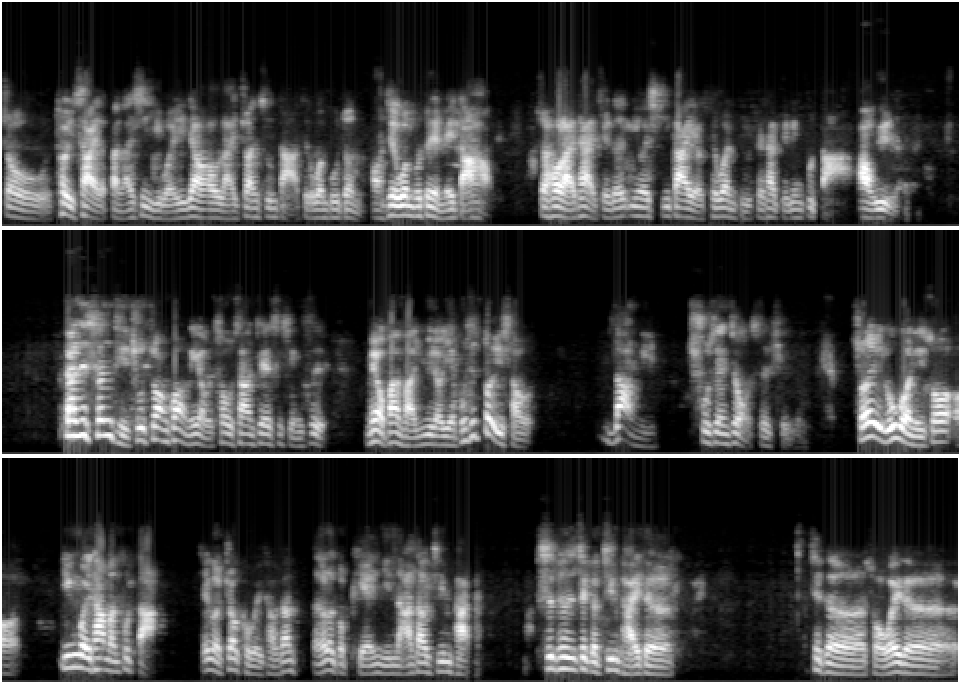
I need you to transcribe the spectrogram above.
就退赛了，本来是以为要来专心打这个温布顿，哦，这个温布顿也没打好。所以后来他也觉得，因为膝盖有些问题，所以他决定不打奥运了。但是身体出状况，你有受伤这些事情是没有办法预料，也不是对手让你出现这种事情。所以如果你说，呃，因为他们不打，结果 Jokovic 好像得了个便宜拿到金牌，是不是这个金牌的这个所谓的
